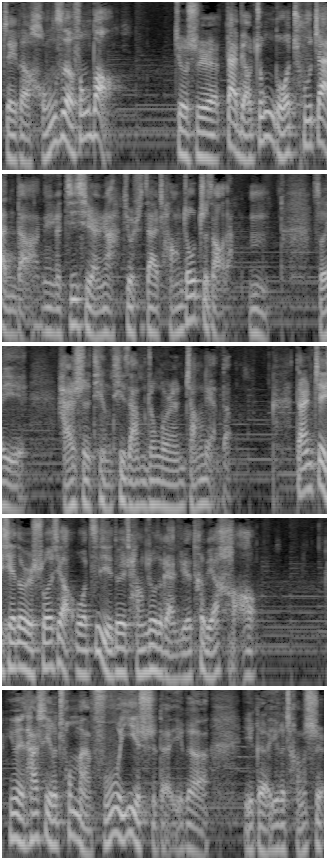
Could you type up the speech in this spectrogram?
这个红色风暴，就是代表中国出战的那个机器人啊，就是在常州制造的。嗯，所以还是挺替咱们中国人长脸的。当然这些都是说笑，我自己对常州的感觉特别好。因为它是一个充满服务意识的一个一个一个城市。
